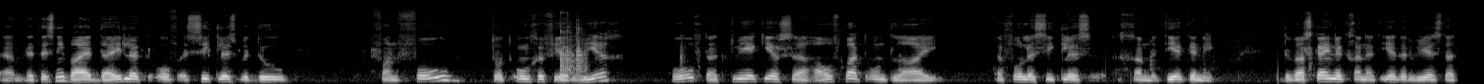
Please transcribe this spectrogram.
Ehm um, dit is nie baie duidelik of 'n siklus bedoel van vol tot ongeveer leeg of dat twee keer se halfpad ontlaai 'n volle siklus gaan beteken nie. Waarskynlik gaan dit eerder wees dat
